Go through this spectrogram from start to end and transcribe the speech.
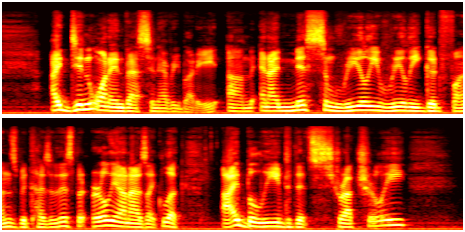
I didn't want to invest in everybody. Um, and I missed some really, really good funds because of this. But early on, I was like, look, I believed that structurally,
